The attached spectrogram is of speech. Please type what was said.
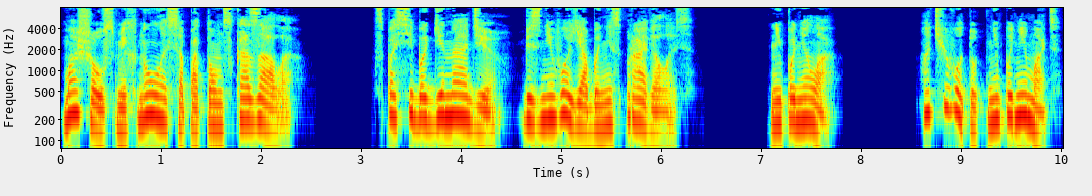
Маша усмехнулась, а потом сказала. «Спасибо Геннадию, без него я бы не справилась». Не поняла. А чего тут не понимать?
